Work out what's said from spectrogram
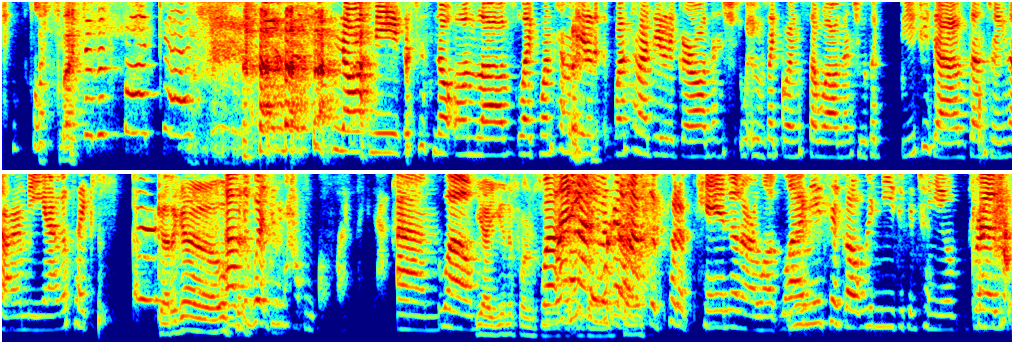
listen to this podcast. Um, that's just not me. That's just not on love. Like one time I dated one time I dated a girl, and then she, it was like going so well, and then she was like, "BT Dubs, I'm joining the army," and I was like, Gotta go. um, it didn't happen quite like that. Um, Well, yeah, uniforms. Well, were we're gonna, so- have to put a pin in our love life. we need to go. We need to continue. Brooke has-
